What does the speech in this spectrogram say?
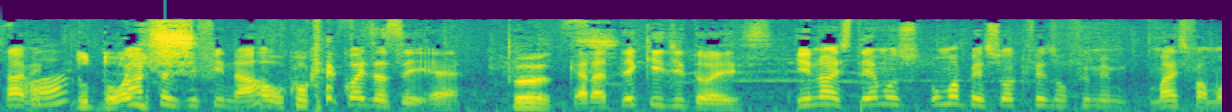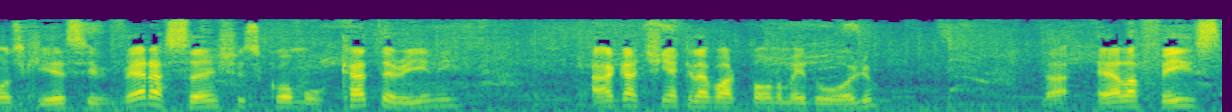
sabe? Ó. Do dois? Quartas de final, qualquer coisa assim, é. Putz. Karate Kid 2. E nós temos uma pessoa que fez um filme mais famoso que esse, Vera Sanches, como Catherine, a gatinha que leva o arpão no meio do olho. Tá? Ela fez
